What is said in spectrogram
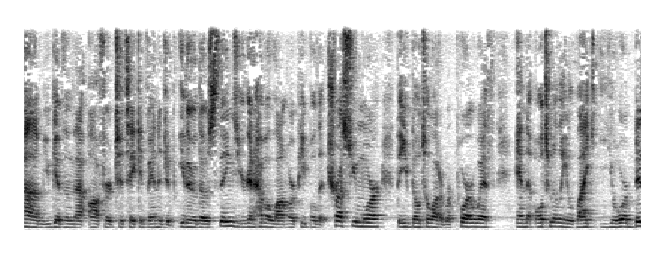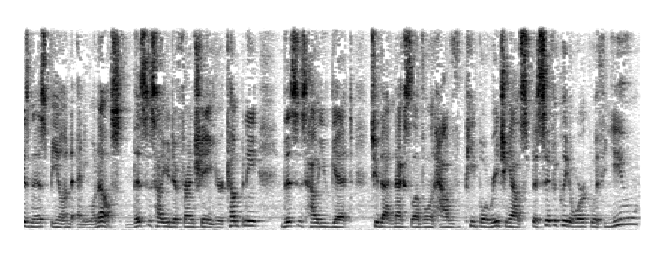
um, you give them that offer to take advantage of either of those things. You're going to have a lot more people that trust you more that you've built a lot of rapport with and that ultimately like your business beyond anyone else. This is how you differentiate your company. This is how you get to that next level and have people reaching out specifically to work with you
